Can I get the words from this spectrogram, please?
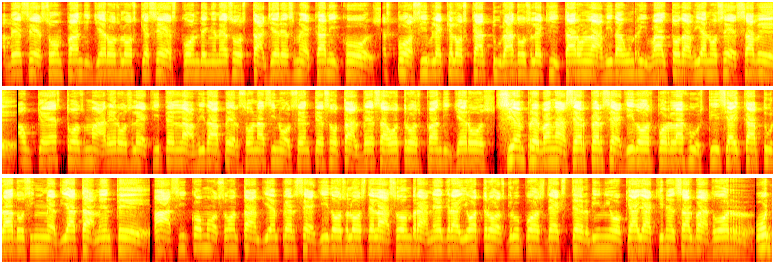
a veces son pandilleros los que se esconden en esos talleres mecánicos. Es posible que los capturados le quitaron la vida a un rival, todavía no se sabe. Aunque estos mareros le quiten la vida a personas inocentes o tal vez a otros pandilleros, siempre van a ser perseguidos por la justicia y capturados inmediatamente. Así como son también perseguidos los de la sombra Negra y otros grupos de exterminio que hay aquí en El Salvador. Voy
